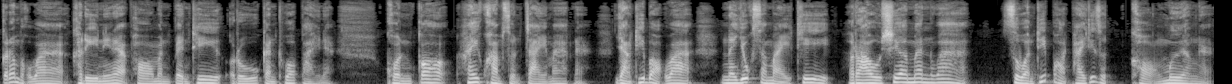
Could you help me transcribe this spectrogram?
ก็ต้องบอกว่าคดีนี้เนี่ยพอมันเป็นที่รู้กันทั่วไปเนี่ยคนก็ให้ความสนใจมากนะ อย่างที่บอกว่าในยุคสมัยที่เราเชื่อมั่นว่าส่วนที่ปลอดภัยที่สุด ของเมืองอะ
